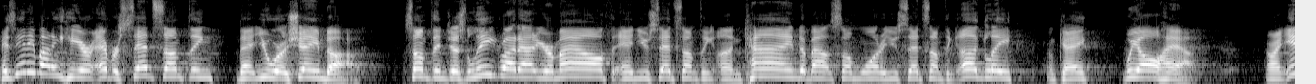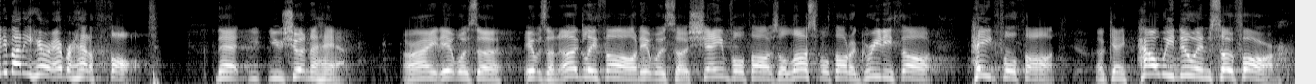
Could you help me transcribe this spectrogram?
Has anybody here ever said something that you were ashamed of? Something just leaked right out of your mouth and you said something unkind about someone or you said something ugly. Okay? We all have. All right? Anybody here ever had a thought that you shouldn't have had? All right, it was, a, it was an ugly thought. It was a shameful thought. It was a lustful thought, a greedy thought, hateful thought. Okay, how are we doing so far?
